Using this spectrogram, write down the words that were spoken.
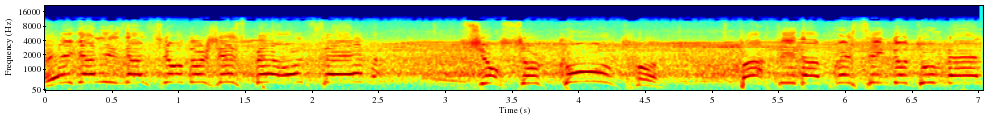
Égalisation de Jesper Olsen sur ce contre parti d'un pressing de Tournel.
